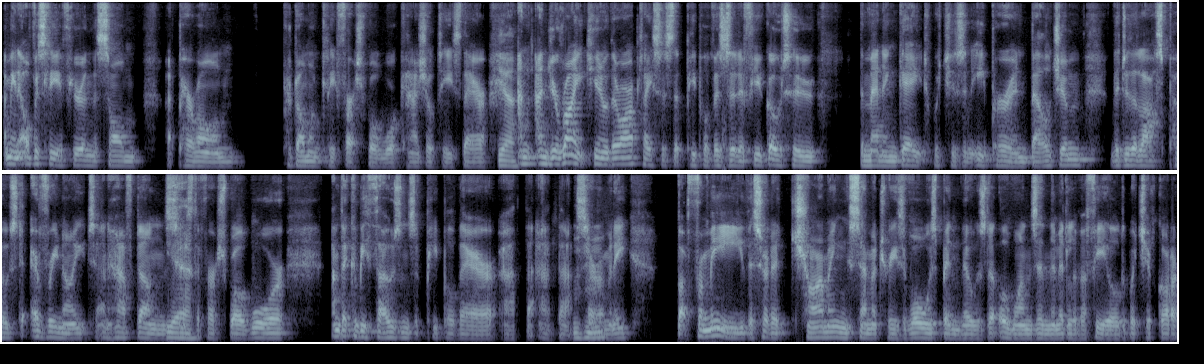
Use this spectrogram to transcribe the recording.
I mean, obviously, if you're in the Somme at Péronne, predominantly First World War casualties there. Yeah. And and you're right, you know, there are places that people visit. If you go to the Menin Gate, which is in Ypres in Belgium, they do the last post every night and have done Yeah. since the First World War. And there can be thousands of people there at, the, at that Mhm. ceremony. But for me, the sort of charming cemeteries have always been those little ones in the middle of a field, which have got a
